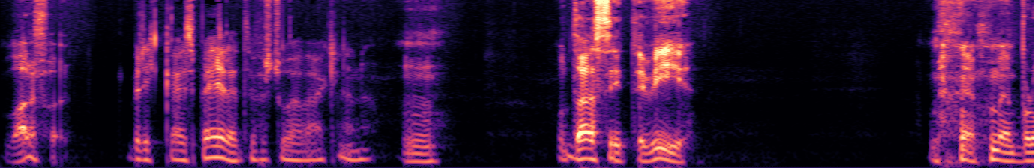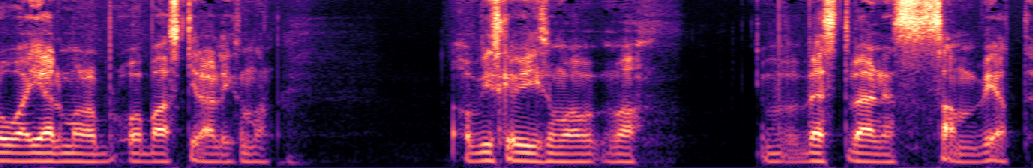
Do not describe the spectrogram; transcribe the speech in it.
Varför? Bricka i spelet, det förstår jag verkligen. Mm. Och där sitter vi. Med, med blåa hjälmar och blåa baskrar liksom. Vi ska ju liksom vara, vara västvärldens samvete.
